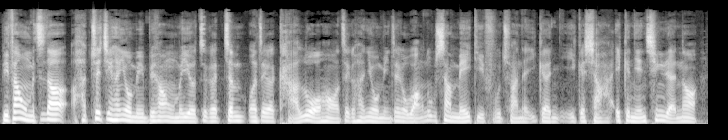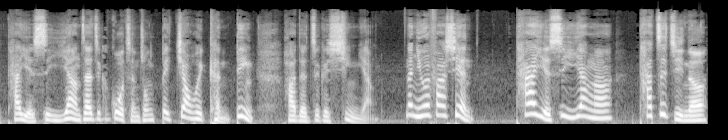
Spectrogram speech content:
比方我们知道最近很有名，比方我们有这个真我这个卡洛哈，这个很有名，这个网络上媒体浮传的一个一个小孩，一个年轻人哦，他也是一样，在这个过程中被教会肯定他的这个信仰。那你会发现，他也是一样啊，他自己呢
